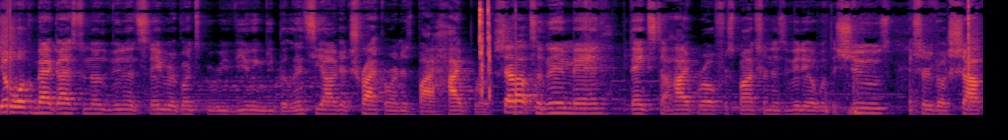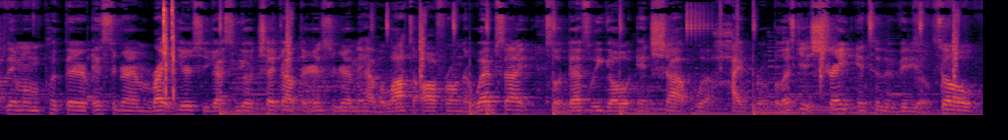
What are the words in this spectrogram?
Yo, welcome back guys to another video. Today we're going to be reviewing the Balenciaga track runners by Hyperoad. Shout out to them, man. Thanks to Hyperoad for sponsoring this video with the shoes. Make sure to go shop them. I'm gonna put their Instagram right here so you guys can go check out their Instagram. They have a lot to offer on their website. So definitely go and shop with Hyperoad. But let's get straight into the video. So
